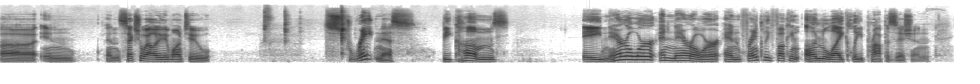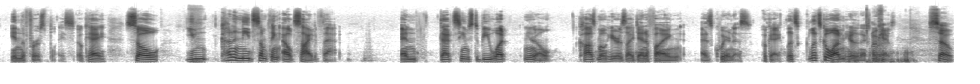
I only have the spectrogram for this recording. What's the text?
uh, in and sexuality they want to, straightness becomes a narrower and narrower and frankly fucking unlikely proposition in the first place. Okay. So you kind of need something outside of that. And that seems to be what, you know, Cosmo here is identifying as queerness. Okay, let's let's go on and hear the next part. Okay. So,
